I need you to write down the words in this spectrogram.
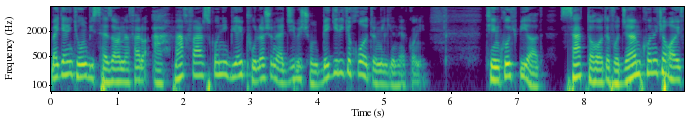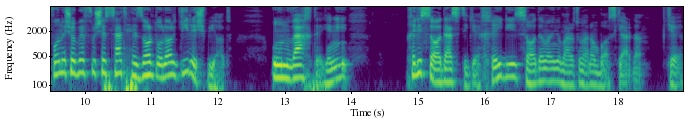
مگر اینکه اون 20 هزار نفر رو احمق فرض کنی بیای پولاشو نجیبشون. بگیری که خودتو میلیونر کنی. تیم کوک بیاد 100 تا هاتف رو جمع کنه که آیفونش رو بفروشه 100 هزار دلار گیرش بیاد. اون وقته. یعنی خیلی ساده است دیگه. خیلی ساده من اینو براتون الان باز کردم که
